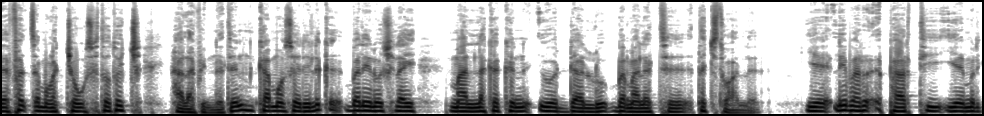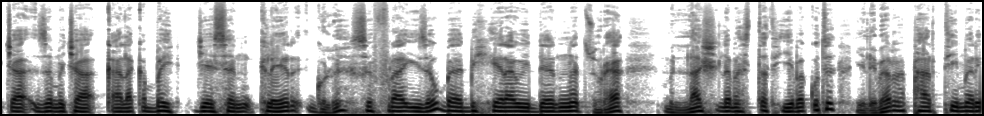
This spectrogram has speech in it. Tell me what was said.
ለፈጸሟቸው ስህተቶች ኃላፊነትን ከመውሰድ ይልቅ በሌሎች ላይ ማለከክን ይወዳሉ በማለት ተችተዋል። የሌበር ፓርቲ የምርጫ ዘመቻ ቃል አቀባይ ጄሰን ክሌር ጉልህ ስፍራ ይዘው በብሔራዊ ደህንነት ዙሪያ ምላሽ ለመስጠት የበቁት የሌበር ፓርቲ መሪ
